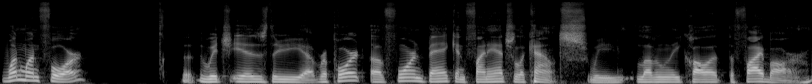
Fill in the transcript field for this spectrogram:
114 which is the uh, report of foreign bank and financial accounts. We lovingly call it the FIBAR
